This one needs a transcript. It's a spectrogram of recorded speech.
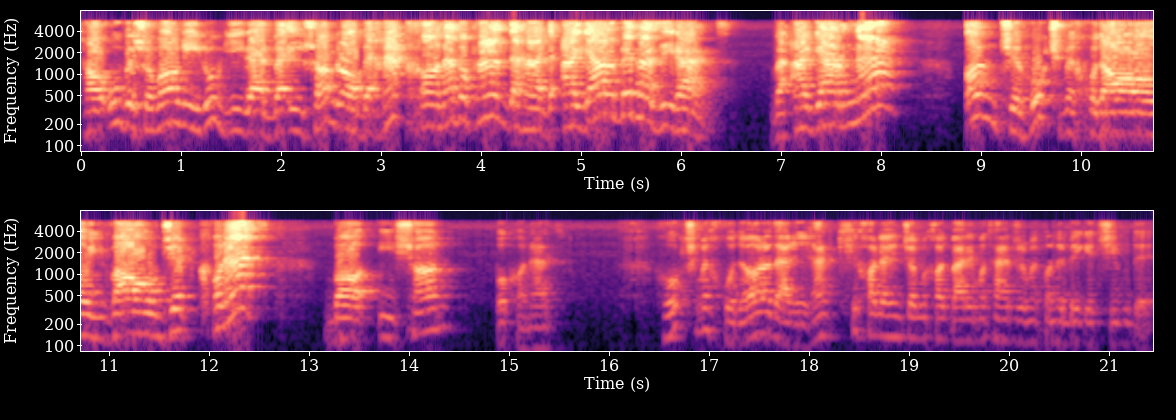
تا او به شما نیرو گیرد و ایشان را به حق خواند و پند دهد اگر بپذیرند. و اگر نه آنچه حکم خدای واجب کند با ایشان بکند. حکم خدا را دقیقا کی حالا اینجا می‌خواد برای ما ترجمه کنه بگه چی بوده؟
